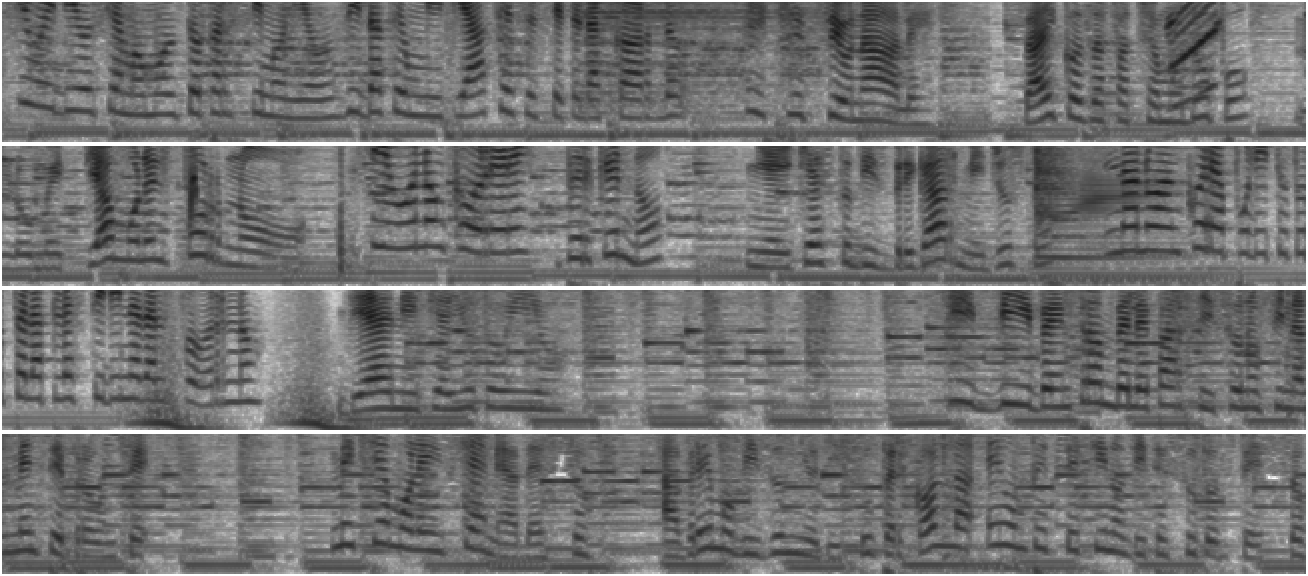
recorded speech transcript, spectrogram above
Sue ed io siamo molto parsimoniosi. Date un mi piace se siete d'accordo. Eccezionale! Sai cosa facciamo dopo? Lo mettiamo nel forno! Sue, non correre. Perché no? Mi hai chiesto di sbrigarmi, giusto? Non ho ancora pulito tutta la plastilina dal forno. Vieni, ti aiuto io. Evviva, entrambe le parti sono finalmente pronte. Mettiamole insieme adesso. Avremo bisogno di super colla e un pezzettino di tessuto spesso.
